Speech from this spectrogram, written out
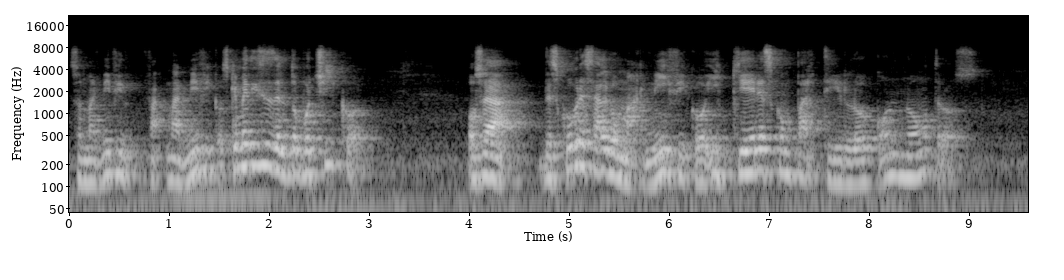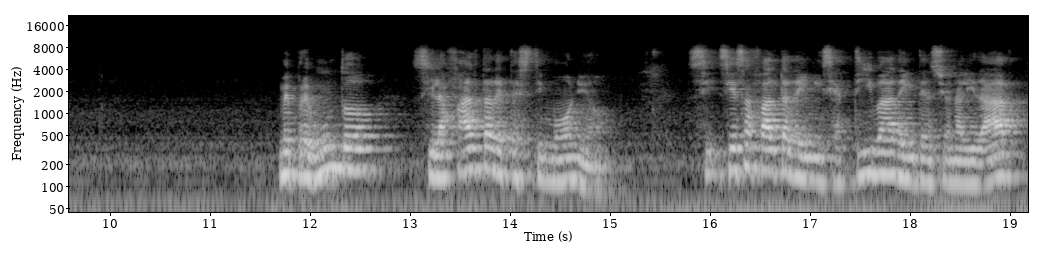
Son magníficos. ¿Qué me dices del topo chico? O sea, descubres algo magnífico y quieres compartirlo con otros. Me pregunto si la falta de testimonio, si, esa falta de iniciativa, de intencionalidad,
